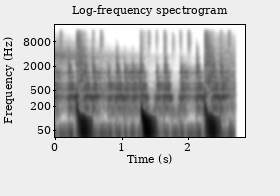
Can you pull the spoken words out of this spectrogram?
you.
